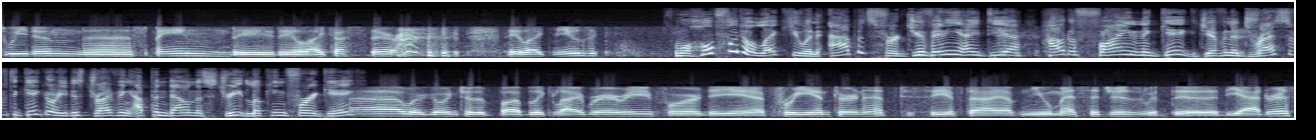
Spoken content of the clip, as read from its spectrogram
Sweden, uh, Spain. They they like us there. they like music. Well, hopefully they'll like you in Abbotsford. Do you have any idea how to find the gig? Do you have an address of the gig, or are you just driving up and down the street looking for a gig? Uh, we're going to the public library for the uh, free internet to see if I have new messages with the the address.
